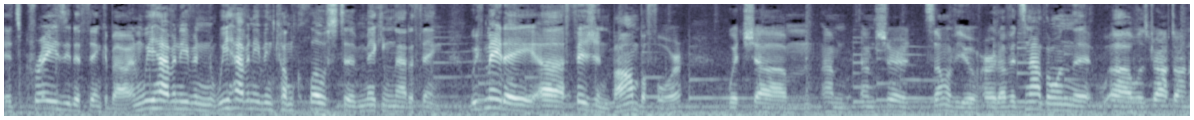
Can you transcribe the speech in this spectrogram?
It's crazy to think about, and we haven't even we haven't even come close to making that a thing. We've made a uh, fission bomb before, which um, I'm I'm sure some of you have heard of. It's not the one that uh, was dropped on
